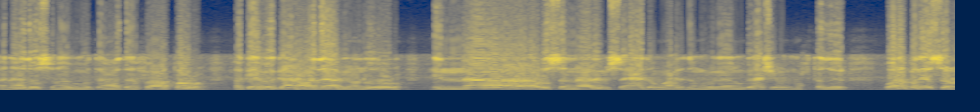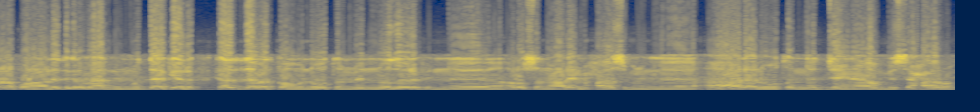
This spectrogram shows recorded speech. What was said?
فنادوا الصحاب متعة فعقر فكيف كان عذابي ونذور؟ إنا أرسلنا عليهم صيحة واحدة وكانوا كاشم محتضر ولقد يسرنا القرآن لذكر بعد من مدكر. كذبت قوم لوط من نذر فإنا أرسلنا عليهم حاسب آل لوط نجيناهم بسحر.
